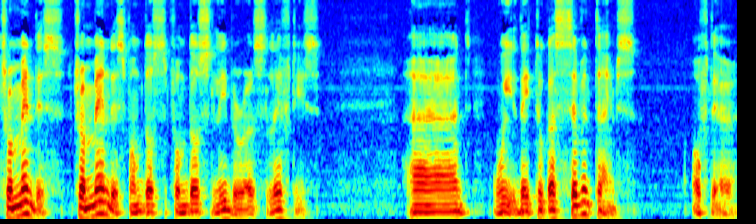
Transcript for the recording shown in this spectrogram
Tremendous, tremendous from those, from those liberals, lefties. And we, they took us seven times off the air.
